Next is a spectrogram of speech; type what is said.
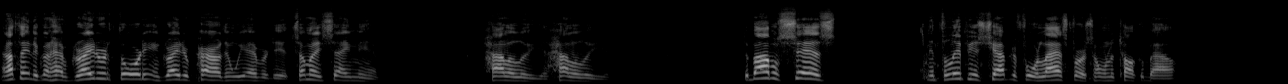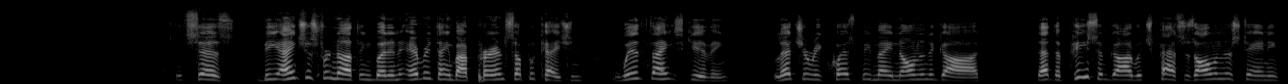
And I think they're going to have greater authority and greater power than we ever did. Somebody say amen. Hallelujah. Hallelujah. The Bible says in Philippians chapter 4, last verse I want to talk about, it says, Be anxious for nothing, but in everything by prayer and supplication, with thanksgiving, let your requests be made known unto God, that the peace of God, which passes all understanding,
